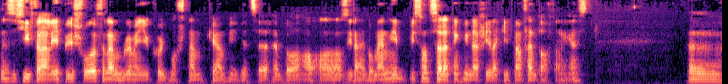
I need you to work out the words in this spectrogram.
ez egy hirtelen lépés volt, nem reméljük, hogy most nem kell még egyszer ebbe a, a, az irányba menni, viszont szeretnénk mindenféleképpen fenntartani ezt. Uh,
